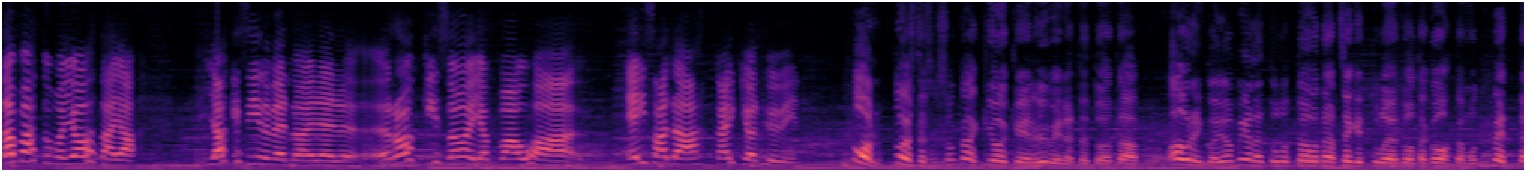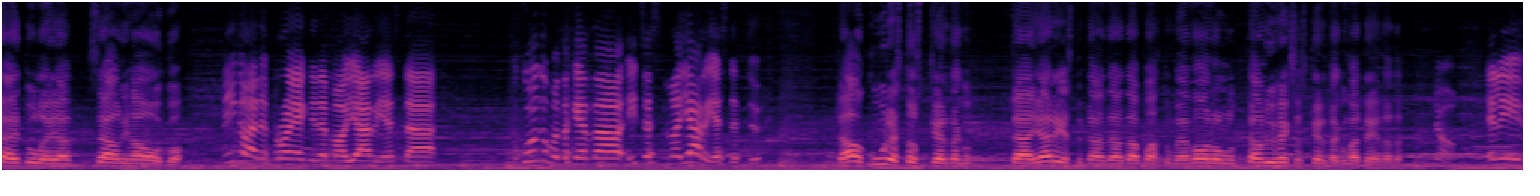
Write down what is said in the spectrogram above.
tapahtumajohtaja Jaki Silvennoinen. Rokki soi ja pauhaa, ei sada, kaikki on hyvin. On, toistaiseksi on kaikki oikein hyvin, että tuota, aurinko ei ole vielä tullut, toivotaan, että sekin tulee tuolta kohta, mutta vettä ei tule ja se on ihan ok. Minkälainen projekti tämä on järjestää? Kuinka monta kertaa itse asiassa on järjestetty? Tämä on 16 kerta, kun tämä järjestetään tämä tapahtuma ja mä oon ollut, tämä on yhdeksäs kerta, kun mä teen tätä. Joo, eli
